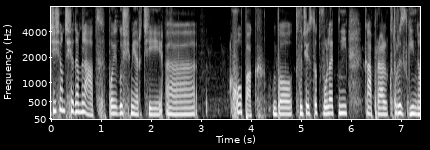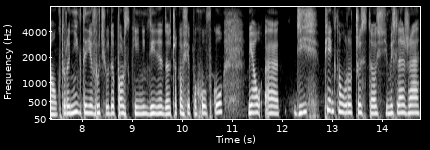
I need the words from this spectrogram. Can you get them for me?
77 lat po jego śmierci e, chłopak, bo 22-letni kapral, który zginął, który nigdy nie wrócił do Polski, nigdy nie doczekał się pochówku, miał e, dziś piękną uroczystość i myślę, że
